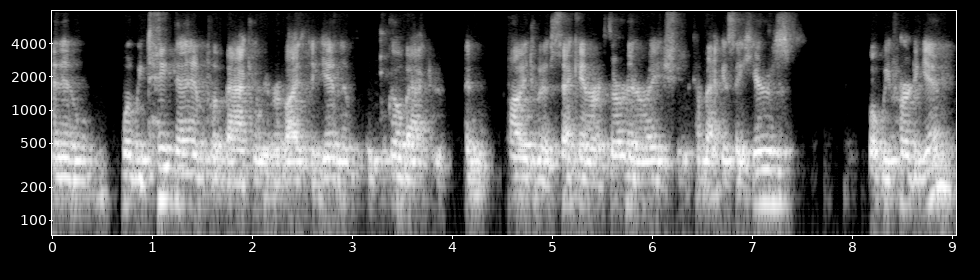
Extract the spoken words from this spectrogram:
And then when we take that input back and we revise it again, then we'll go back and, probably do a second or a third iteration, come back and say, here's what we've heard again,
